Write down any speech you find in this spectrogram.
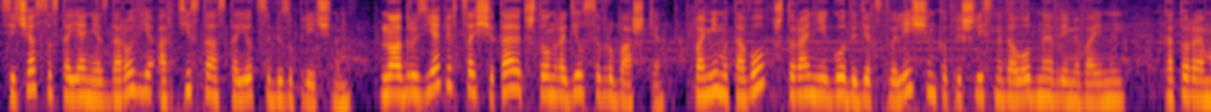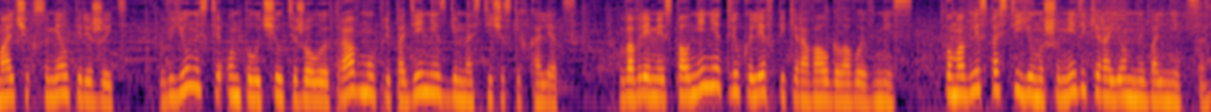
Сейчас состояние здоровья артиста остается безупречным. Ну а друзья певца считают, что он родился в рубашке. Помимо того, что ранние годы детства Лещенко пришлись на голодное время войны, которое мальчик сумел пережить, в юности он получил тяжелую травму при падении с гимнастических колец. Во время исполнения трюка лев пикировал головой вниз. Помогли спасти юношу медики районной больницы.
